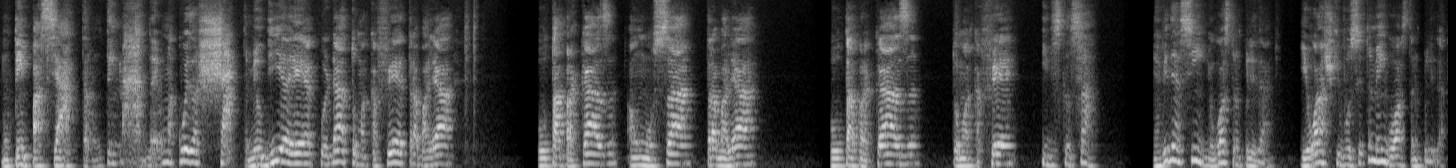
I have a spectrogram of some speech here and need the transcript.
não tem passeata, não tem nada. É uma coisa chata. Meu dia é acordar, tomar café, trabalhar, voltar para casa, almoçar, trabalhar, voltar para casa, tomar café e descansar. Minha vida é assim, eu gosto de tranquilidade. E eu acho que você também gosta de tranquilidade.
